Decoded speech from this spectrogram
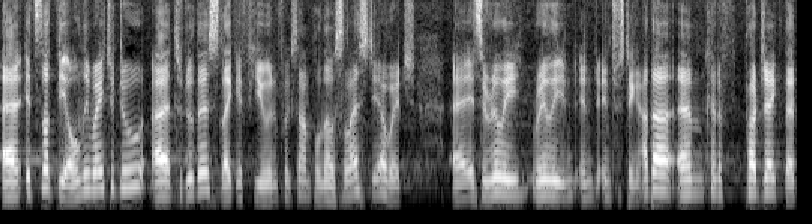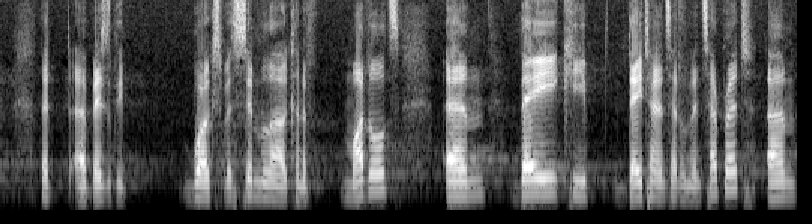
Uh, it's not the only way to do, uh, to do this. Like if you, for example, know Celestia, which uh, is a really, really in, in interesting other um, kind of project that, that basically works with similar kind of models. Um, they keep data and settlement separate, um,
